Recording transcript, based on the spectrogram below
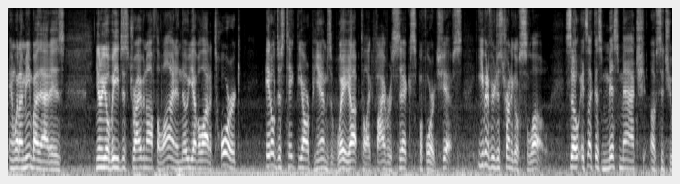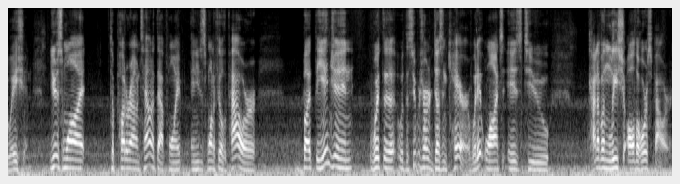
And what I mean by that is, you know, you'll be just driving off the line and though you have a lot of torque, it'll just take the RPMs way up to like five or six before it shifts, even if you're just trying to go slow. So it's like this mismatch of situation. You just want to put around town at that point and you just want to feel the power, but the engine with the with the supercharger doesn't care. What it wants is to kind of unleash all the horsepower.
